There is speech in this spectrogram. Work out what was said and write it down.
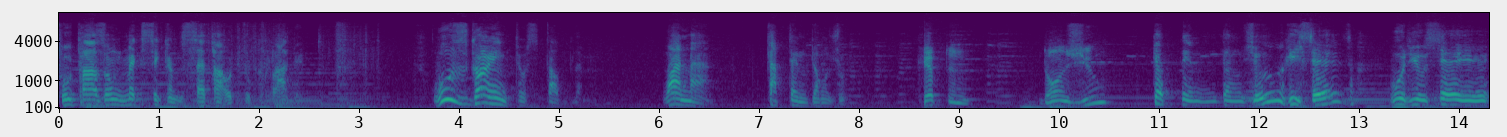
2,000 Mexicans set out to grab it. Who's going to stop them? One man, Captain Danjou. Captain Danjou? Captain Danjou, he says. Would you say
